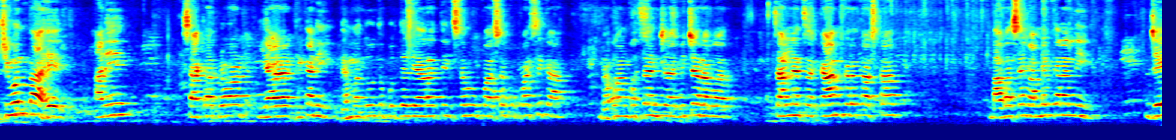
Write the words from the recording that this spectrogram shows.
जिवंत आहेत आणि साखरा प्लॉट या ठिकाणी धम्मदूत बुद्ध विहारातील सर्व उपासक उपासिका भगवान बुद्धांच्या विचारावर चालण्याचं काम करत असतात. बाबासाहेब आंबेडकरांनी जे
